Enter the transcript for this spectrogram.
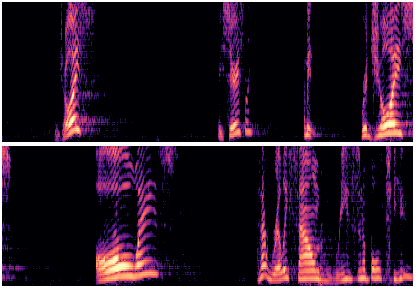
rejoice. Are you seriously? I mean, rejoice always? Does that really sound reasonable to you?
